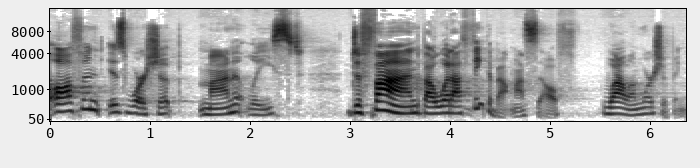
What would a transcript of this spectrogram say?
often is worship, mine at least, defined by what I think about myself while I'm worshiping?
